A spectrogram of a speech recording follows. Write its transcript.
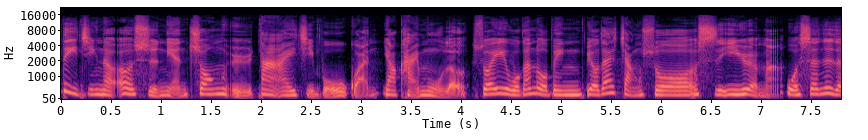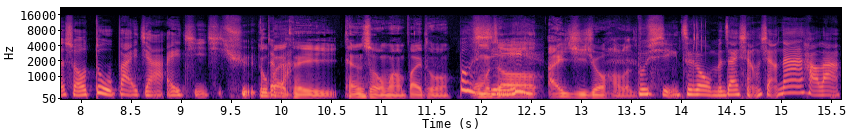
历经了二十年，终于大埃及博物馆要开幕了，所以我跟罗宾有在讲说十一月嘛，我生日的时候，杜拜加埃及一起去，杜拜可以。Cancel 吗？拜托，不行，埃及就好了。不行，这个我们再想想。那好啦，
